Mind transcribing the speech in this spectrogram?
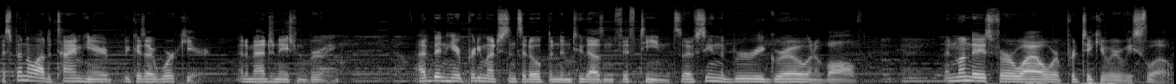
I spend a lot of time here because I work here at Imagine Nation Brewing. I've been here pretty much since it opened in 2015, so I've seen the brewery grow and evolve. And Mondays for a while were particularly slow.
